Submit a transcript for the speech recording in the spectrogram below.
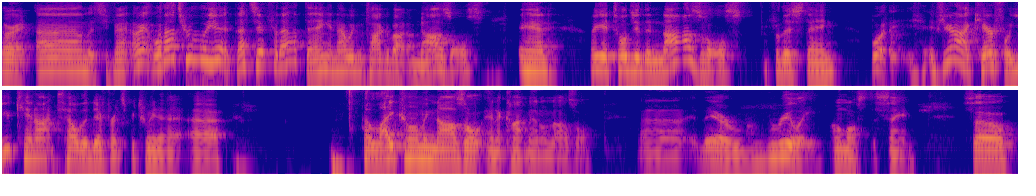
All right, um, let's see. Van- Okay, well, that's really it. That's it for that thing. And now we can talk about nozzles. And like I told you, the nozzles for this thing, boy, if you're not careful, you cannot tell the difference between a a, a Lycoming nozzle and a Continental nozzle. Uh, they are really almost the same. So,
